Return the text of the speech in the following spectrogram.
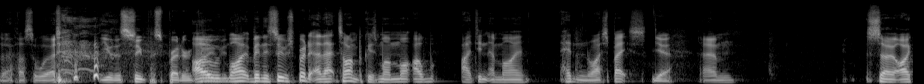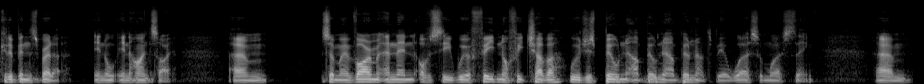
know if that's the word. You're the super spreader. Of I COVID. might have been the super spreader at that time because my mo- I, I didn't have my head in the right space. Yeah. Um, so I could have been the spreader in in hindsight. Um, so my environment, and then obviously we were feeding off each other. We were just building it up, building it up, building it up to be a worse and worse thing. Um,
